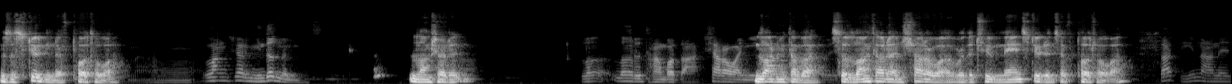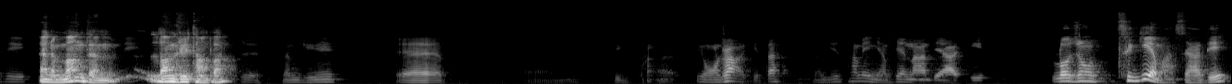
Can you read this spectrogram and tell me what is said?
was a student of Potowa. Langshar Nindan. Langshar Lagnathamba. So Langthara and Sharawa were the two main students of Potowa. And among them, Langritamba yongzhaa kita, namjii tsamii nyamshaa naa diyaa ki lojong tsigiyaa maa saa di,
